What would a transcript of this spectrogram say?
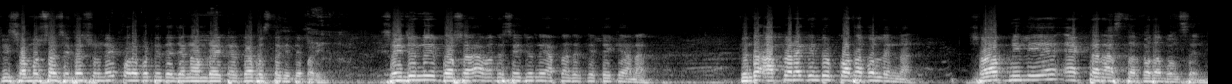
কি সমস্যা সেটা শুনে পরবর্তীতে যেন আমরা এটার ব্যবস্থা নিতে পারি। সেই জন্যই বসা আমাদের, সেই জন্যই আপনাদেরকে ডেকে আনা। কিন্তু আপনারা কিন্তু কথা বললেন না। সব মিলিয়ে একটা রাস্তার কথা বলছেন।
